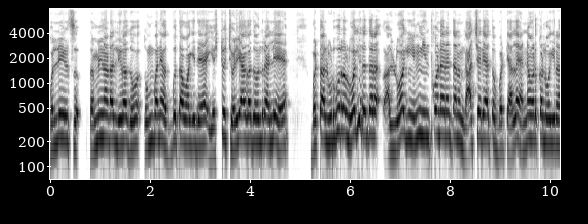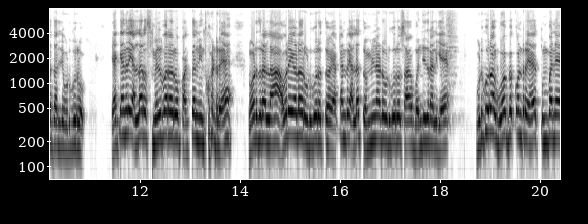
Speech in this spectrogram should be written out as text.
ಕೊಲ್ಲಿ ಹಿಲ್ಸ್, ತಮಿಳ್ನಾಡಲ್ಲಿ ಇರೋದು, ತುಂಬಾನೇ ಅದ್ಭುತವಾಗಿದೆ. ಎಷ್ಟು ಚಳಿ ಆಗೋದು ಅಂದ್ರೆ ಅಲ್ಲಿ ಬಟ್ ಅಲ್ಲಿ ಹುಡುಗರು ಅಲ್ಲಿ ಹೋಗಿರೋದಾರ, ಅಲ್ಲಿ ಹೋಗಿ ಹೆಂಗ್ ನಿಂತ್ಕೊಂಡಾರೆ ಅಂತ ನನ್ಗೆ ಆಶ್ಚರ್ಯ ಆಯ್ತು ಬಟ್ ಎಲ್ಲ ಎಣ್ಣೆ ಹೊಡ್ಕೊಂಡು ಹೋಗಿರೋದು ಅಲ್ಲಿ ಹುಡುಗರು. ಯಾಕಂದ್ರೆ ಎಲ್ಲರೂ ಸ್ಮೆಲ್ ಬರೋರು ಪಕ್ಕದಲ್ಲಿ ನಿಂತ್ಕೊಂಡ್ರೆ ನೋಡಿದ್ರಲ್ಲ, ಅವರೇ ಹೇಳೋರು ಹುಡುಗರು ಯಾಕಂದ್ರೆ ಎಲ್ಲ ತಮಿಳ್ನಾಡು ಹುಡುಗರು ಸಹ ಬಂದಿದ್ರು ಅಲ್ಲಿಗೆ. ಹುಡುಗರು ಅಲ್ಲಿ ಹೋಗ್ಬೇಕು ಅಂದ್ರೆ ತುಂಬಾನೇ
